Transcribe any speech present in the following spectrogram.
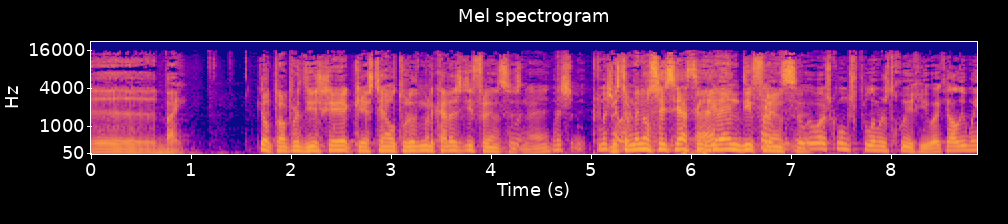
uh, bem? Ele próprio diz que, é, que esta é a altura de marcar as diferenças, não é? Mas, mas, mas também não sei se há assim é? grande diferença. Eu acho que um dos problemas de Rui Rio é que há ali uma,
